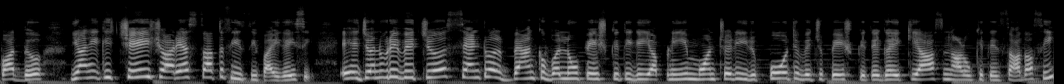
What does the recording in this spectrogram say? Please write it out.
ਵੱਧ ਯਾਨੀ ਕਿ 6.7 ਫੀਸਦੀ ਪਾਈ ਗਈ ਸੀ ਇਹ ਜਨਵਰੀ ਵਿੱਚ ਸੈਂਟਰਲ ਬੈਂਕ ਵੱਲੋਂ ਪੇਸ਼ ਕੀਤੀ ਗਈ ਆਪਣੀ ਮੌਨਟਰੀ ਰਿਪੋਰਟ ਵਿੱਚ ਪੇਸ਼ ਕੀਤੇ ਗਏ ਕਿਆਸ ਨਾਲੋਂ ਕਿਤੇ ਜ਼ਿਆਦਾ ਸੀ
